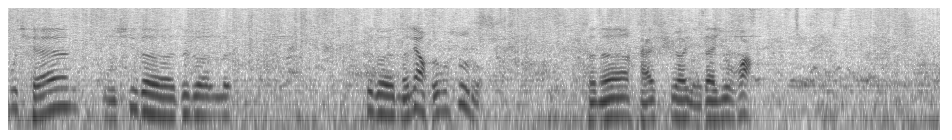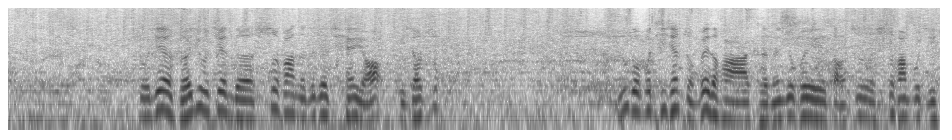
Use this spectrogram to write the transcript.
目前武器的这个能这个能量回复速度，可能还需要有待优化。左键和右键的释放的这个前摇比较重，如果不提前准备的话，可能就会导致释放不及时。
